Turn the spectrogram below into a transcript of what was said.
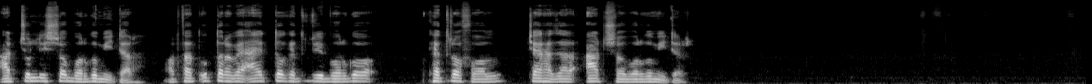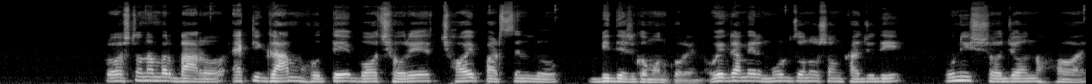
আটচল্লিশশো বর্গ মিটার অর্থাৎ উত্তর হবে আয়ত্ত ক্ষেত্রটির বর্গ ক্ষেত্রফল চার হাজার আটশো বর্গ মিটার প্রশ্ন নাম্বার বারো, একটি গ্রাম হতে বছরে ছয় পার্সেন্ট লোক বিদেশ গমন করেন। ওই গ্রামের মোট জনসংখ্যা যদি উনিশশো জন হয়,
